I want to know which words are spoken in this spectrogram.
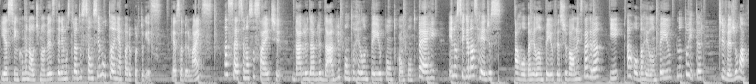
e, assim como na última vez, teremos tradução simultânea para o português. Quer saber mais? Acesse nosso site www.relampeio.com.br e nos siga nas redes, arroba Relampeio Festival no Instagram e arroba Relampeio no Twitter. Te vejo lá!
